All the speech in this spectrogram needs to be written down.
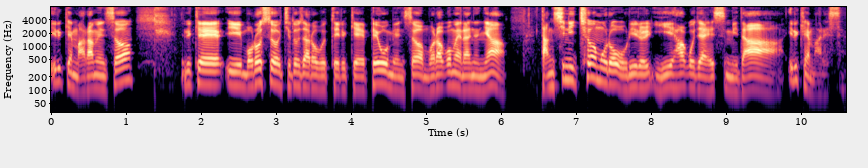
이렇게 말하면서 이렇게 이 모로스 지도자로부터 이렇게 배우면서 뭐라고 말하느냐 당신이 처음으로 우리를 이해하고자 했습니다. 이렇게 말했어요.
